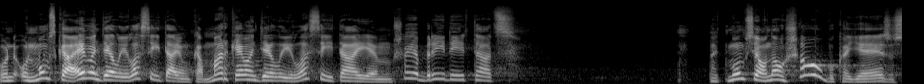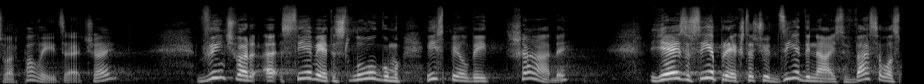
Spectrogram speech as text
Un, un mums, kā evanģēlīja lasītājiem, kā Marka evanģēlīja lasītājiem, šajā brīdī ir tāds, bet mums jau nav šaubu, ka Jēzus var palīdzēt šeit. Viņš var eh, sievietes lūgumu izpildīt šādi. Jēzus iepriekš taču ir dziedinājis veselas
